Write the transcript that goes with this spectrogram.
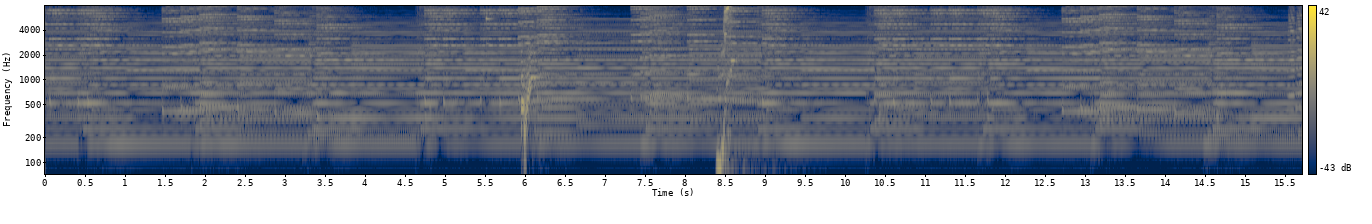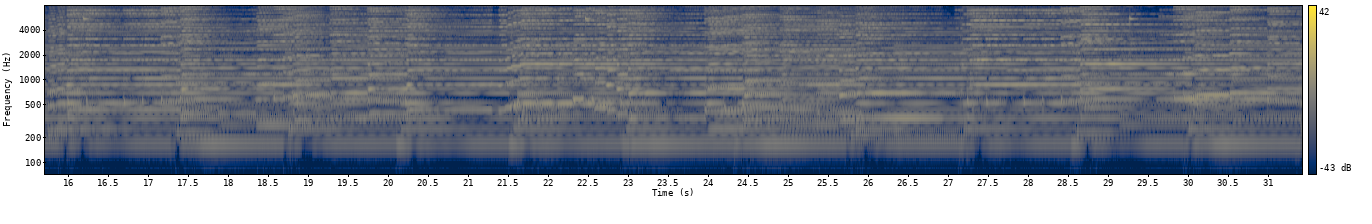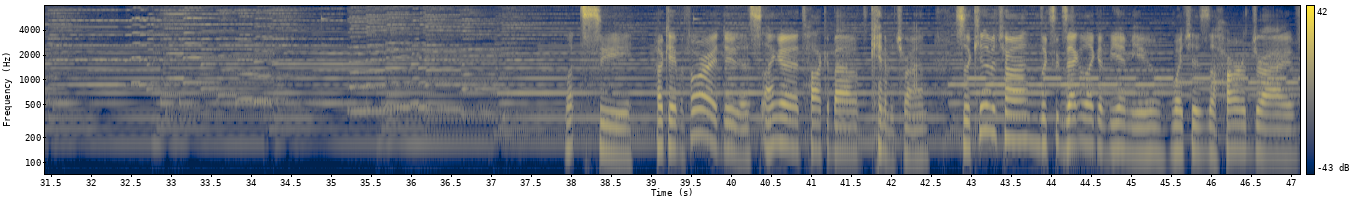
Let's see. Okay, before I do this, I'm going to talk about Kinematron. So the Kinematron looks exactly like a VMU, which is the hard drive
